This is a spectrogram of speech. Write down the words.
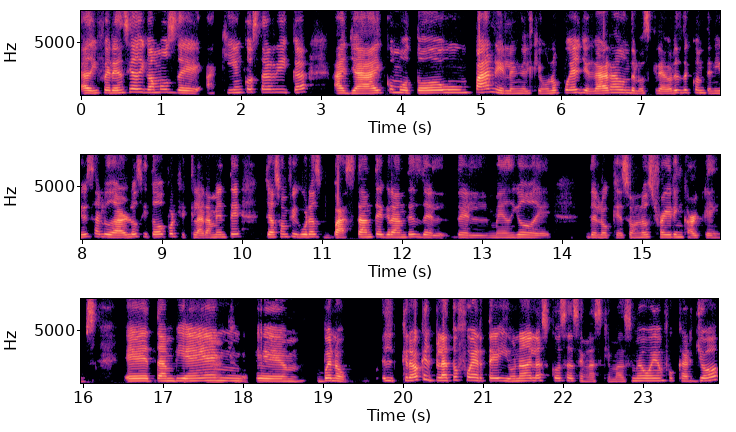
a diferencia, digamos, de aquí en Costa Rica, allá hay como todo un panel en el que uno puede llegar a donde los creadores de contenido y saludarlos y todo, porque claramente ya son figuras bastante grandes del, del medio de, de lo que son los trading card games. Eh, también, eh, bueno, el- creo que el plato fuerte y una de las cosas en las que más me voy a enfocar yo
